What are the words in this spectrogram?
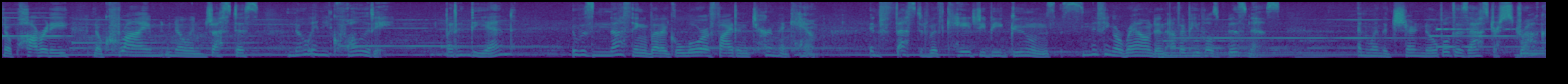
No poverty, no crime, no injustice, no inequality. But in the end, it was nothing but a glorified internment camp, infested with KGB goons sniffing around in other people's business. And when the Chernobyl disaster struck,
